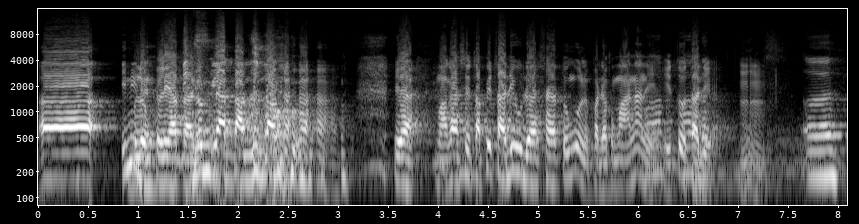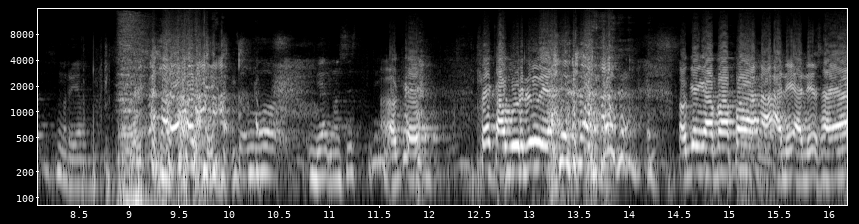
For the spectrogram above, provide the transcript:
Eh, ini Belum deh. kelihatan. Belum kelihatan, belum tahu. ya, makasih. Tapi tadi udah saya tunggu loh. Pada ke mana nih? Maaf, Itu maaf, tadi. Dok. Mm-mm. Eh, meriam. Saya mau diagnosis nih. Oke, saya kabur dulu ya. Oke, nggak apa-apa, adik-adik saya.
